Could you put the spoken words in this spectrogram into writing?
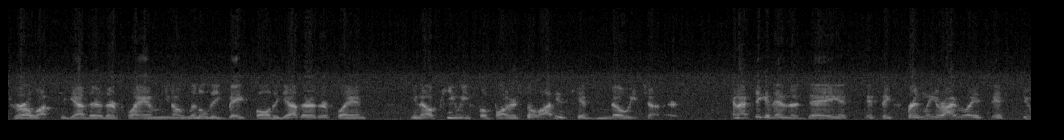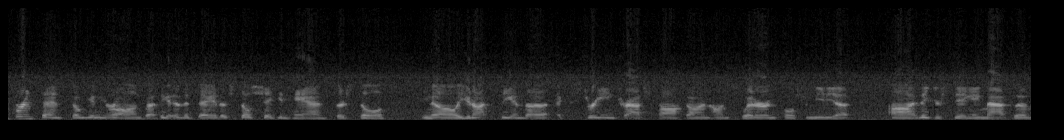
grow up together. They're playing you know little league baseball together. They're playing you know pee wee football. So a lot of these kids know each other. And I think at the end of the day, it's, it's a friendly rivalry. It's, it's super intense. Don't get me wrong, but I think at the end of the day, they're still shaking hands. They're still you know, you're not seeing the extreme trash talk on, on Twitter and social media. Uh, I think you're seeing a massive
